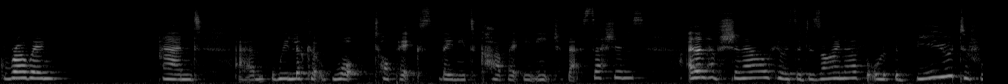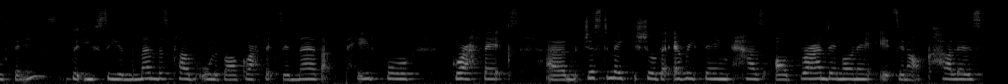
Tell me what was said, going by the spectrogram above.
growing, and um, we look at what topics they need to cover in each of their sessions. I then have Chanel, who is the designer for all of the beautiful things that you see in the members club, all of our graphics in there, that's paid for graphics, um, just to make sure that everything has our branding on it, it's in our colours,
